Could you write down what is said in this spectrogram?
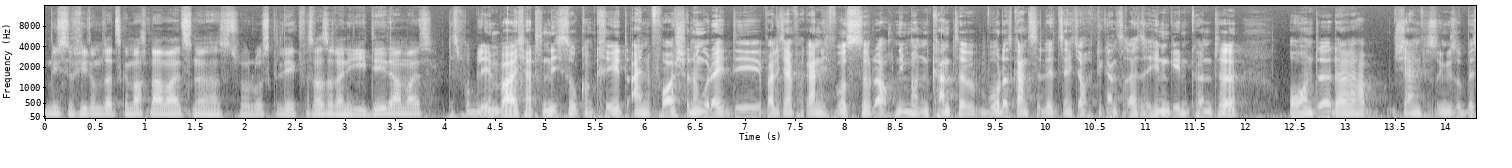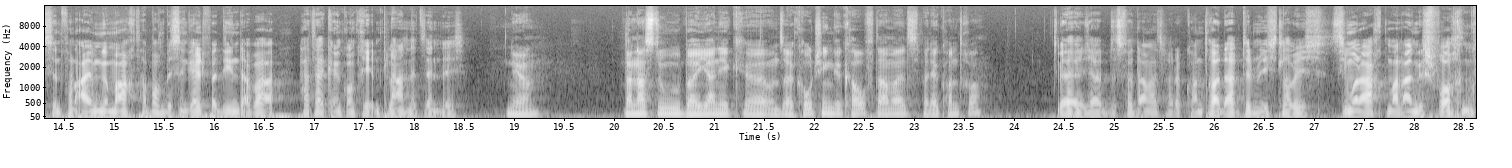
nicht so viel Umsatz gemacht damals, ne? Hast so losgelegt. Was war so deine Idee damals? Das Problem war, ich hatte nicht so konkret eine Vorstellung oder Idee, weil ich einfach gar nicht wusste oder auch niemanden kannte, wo das Ganze letztendlich auch die ganze Reise hingehen könnte. Und äh, da habe ich eigentlich irgendwie so ein bisschen von allem gemacht, habe auch ein bisschen Geld verdient, aber hatte halt keinen konkreten Plan letztendlich. Ja. Dann hast du bei Yannick äh, unser Coaching gekauft, damals bei der Contra. Äh, ja, das war damals bei der Contra, da habt ihr mich, glaube ich, sieben oder acht Mal angesprochen.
